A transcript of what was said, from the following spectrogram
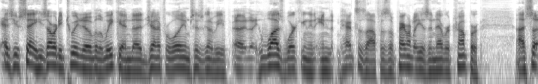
as you say, he's already tweeted over the weekend. Uh, Jennifer Williams, who's going to be, uh, who was working in, in Pence's office, apparently is a never Trumper. Uh, so,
